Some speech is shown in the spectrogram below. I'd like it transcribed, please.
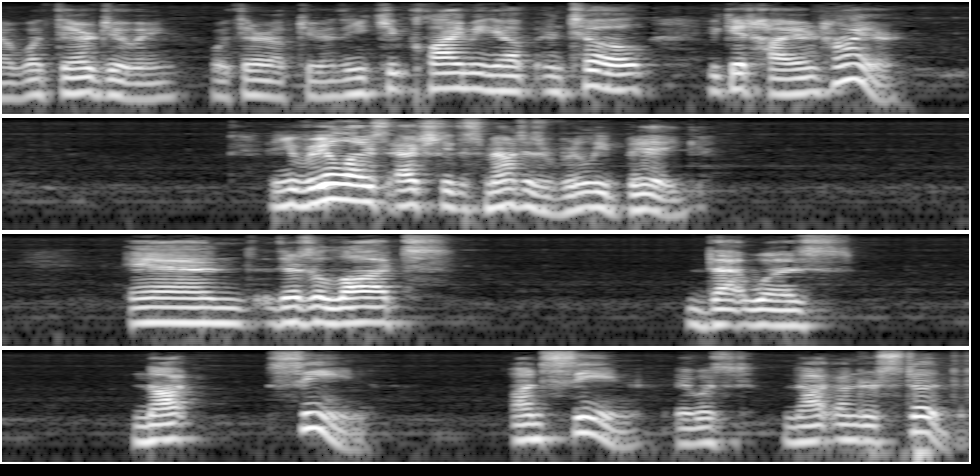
know what they're doing, what they're up to. And then you keep climbing up until you get higher and higher. And you realize actually this mountain is really big. And there's a lot that was not seen, unseen. It was not understood.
